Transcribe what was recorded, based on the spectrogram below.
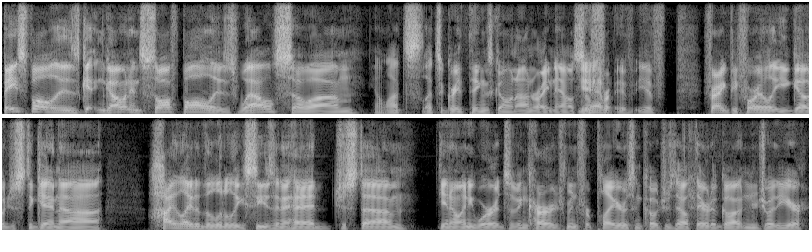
Baseball is getting going and softball as well. So um, you know, lots lots of great things going on right now. So Yeah. Fr- if, if Frank, before I let you go, just again uh, highlight of the little league season ahead. Just um, you know, any words of encouragement for players and coaches out there to go out and enjoy the year.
